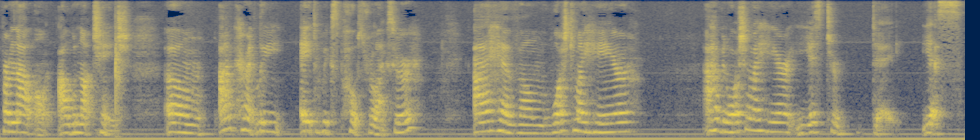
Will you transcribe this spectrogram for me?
from now on. I will not change. Um, I'm currently eight weeks post relaxer. I have um, washed my hair. I have been washing my hair yesterday. Yes.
